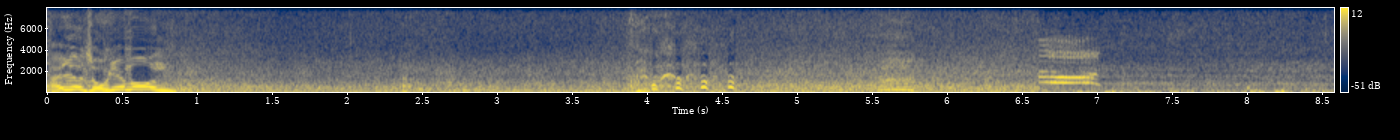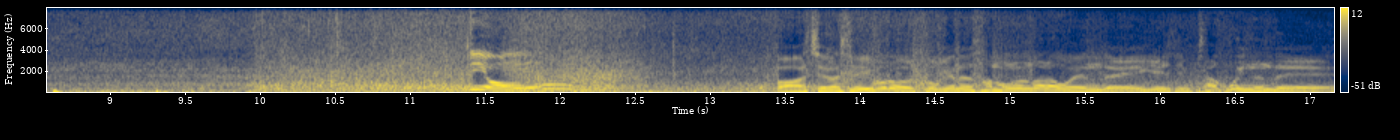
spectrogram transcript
달려 조개몬! 띠용 와 제가 제 입으로 조개는 사 먹는 거라고 했는데 이게 지금 잡고 있는데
